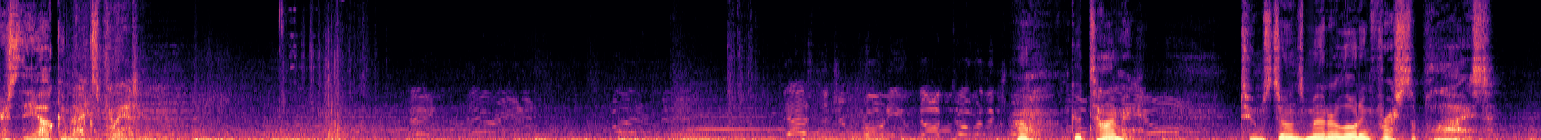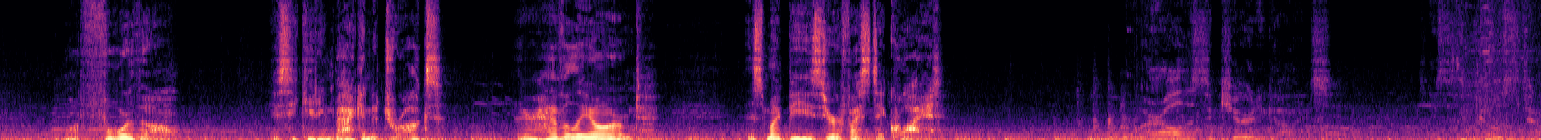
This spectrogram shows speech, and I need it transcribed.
There's the Alchemax plant. Huh, good timing. Tombstone's men are loading fresh supplies. What for, though? Is he getting back into drugs? They're heavily armed. This might be easier if I stay quiet. Where are all the security guards? This is a ghost town.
